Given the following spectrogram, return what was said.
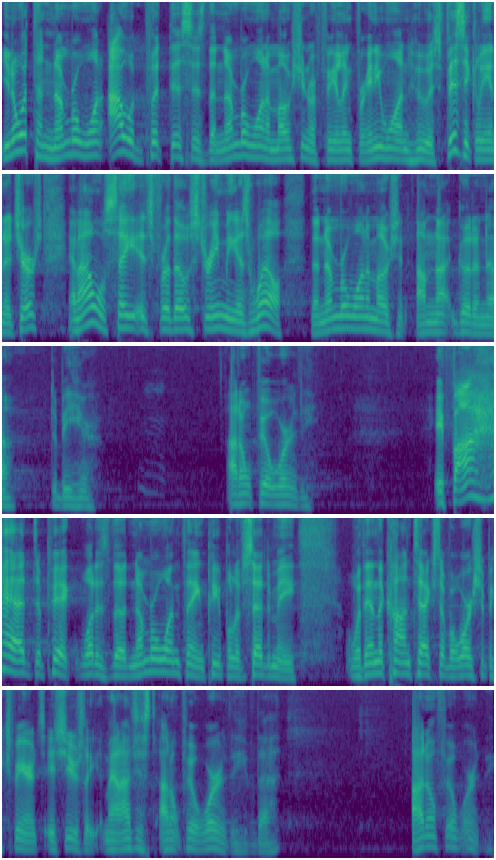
You know what the number one, I would put this as the number one emotion or feeling for anyone who is physically in a church, and I will say it's for those streaming as well. The number one emotion I'm not good enough to be here. I don't feel worthy. If I had to pick what is the number one thing people have said to me within the context of a worship experience, it's usually, man, I just, I don't feel worthy of that. I don't feel worthy.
